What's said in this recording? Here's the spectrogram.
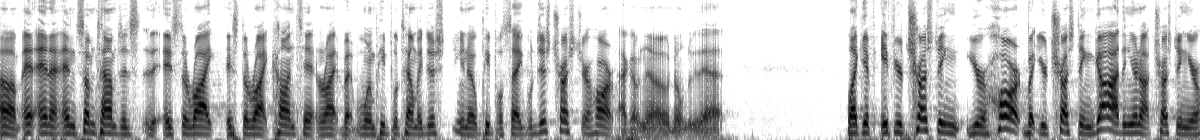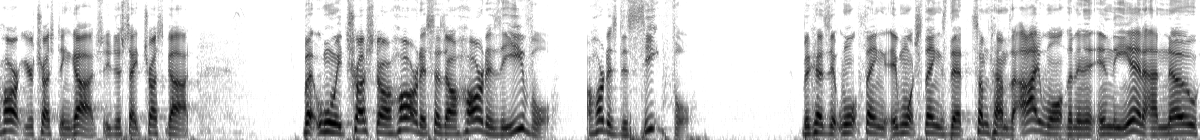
um, and, and, and sometimes it's, it's, the right, it's the right content, right? But when people tell me, just, you know, people say, well, just trust your heart. I go, no, don't do that. Like if, if you're trusting your heart, but you're trusting God, then you're not trusting your heart, you're trusting God. So you just say, trust God. But when we trust our heart, it says our heart is evil. Our heart is deceitful. Because it, wants thing, it wants things that sometimes I want that in, in the end I know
